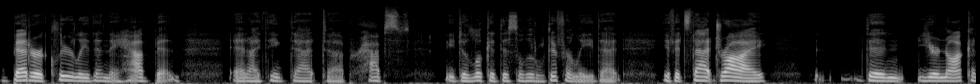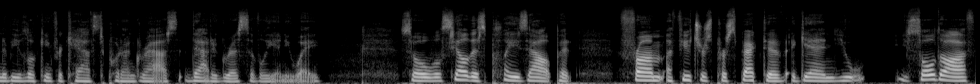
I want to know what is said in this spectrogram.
better clearly than they have been, and I think that uh, perhaps need to look at this a little differently. That if it's that dry, then you're not going to be looking for calves to put on grass that aggressively anyway. So we'll see how this plays out. But from a futures perspective, again, you you sold off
